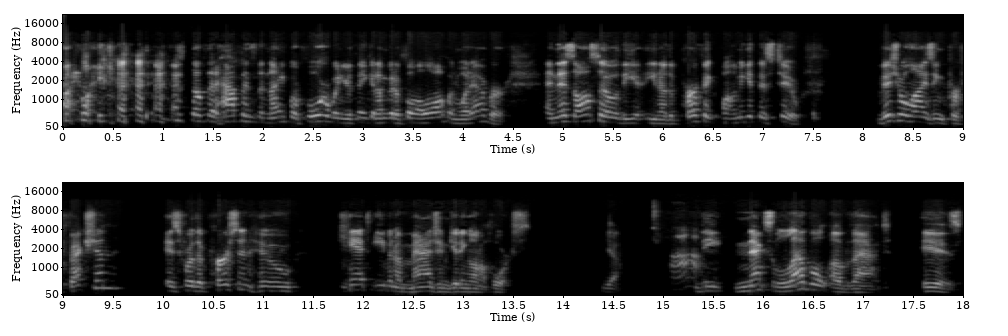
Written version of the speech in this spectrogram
right? Like the stuff that happens the night before when you're thinking I'm going to fall off and whatever. And this also the you know the perfect. Let me get this too. Visualizing perfection is for the person who can't even imagine getting on a horse. Yeah. Ah, The next level of that is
